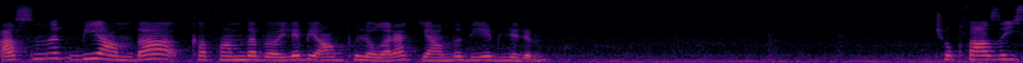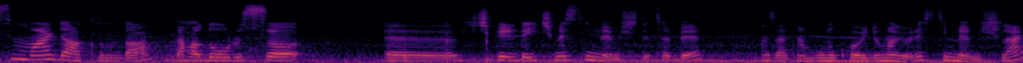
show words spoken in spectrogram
aslında bir anda kafamda böyle bir ampul olarak yandı diyebilirim. Çok fazla isim vardı aklımda. Daha doğrusu e, hiçbiri de içime sinmemişti tabii. Zaten bunu koyduğuma göre sinmemişler.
